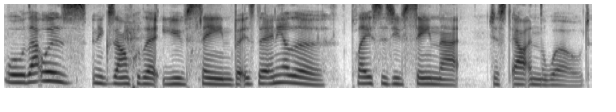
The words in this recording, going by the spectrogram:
Well, that was an example that you've seen, but is there any other places you've seen that just out in the world?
